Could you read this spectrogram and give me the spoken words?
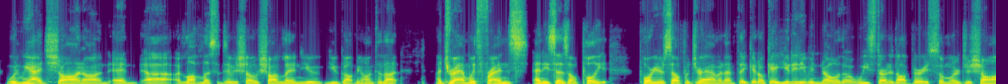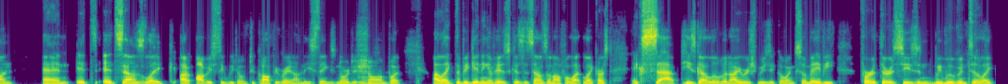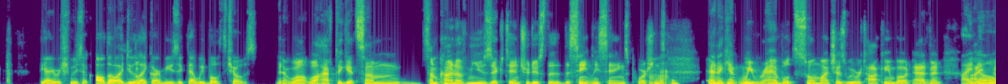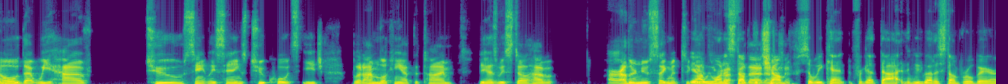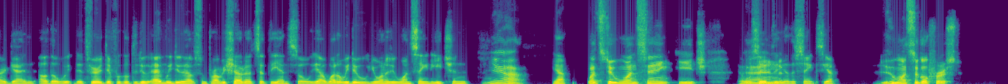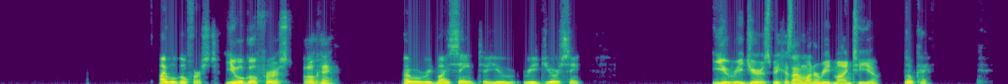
when we had Sean on, and uh, I love listening to his show. Sean Lynn, you you got me onto that. A dram with friends, and he says, "I'll pull you." Pour yourself a dram, and I'm thinking, okay, you didn't even know though. We started off very similar to Sean, and it it sounds like obviously we don't do copyright on these things nor does mm. sean but i like the beginning of his because it sounds an awful lot like ours except he's got a little bit irish music going so maybe for a third season we move into like the irish music although i do like our music that we both chose yeah, well, we'll have to get some some kind of music to introduce the the saintly sayings portions. Mm. And again, we rambled so much as we were talking about Advent. I know. I know that we have two saintly sayings, two quotes each. But I'm looking at the time because we still have our other new segment to yeah we want to stump the chump so we can't forget that. We've got to stump robert again although we, it's very difficult to do and we do have some probably shout outs at the end so yeah why don't we do you want to do one saint each and yeah. Yeah. Let's do one saying each and we'll and save the other saints yeah. who wants to go first? I will go first. you will go first? Okay. Mm-hmm. I will read my saint, or you read your saint. You read yours because I want to read mine to you. Okay.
